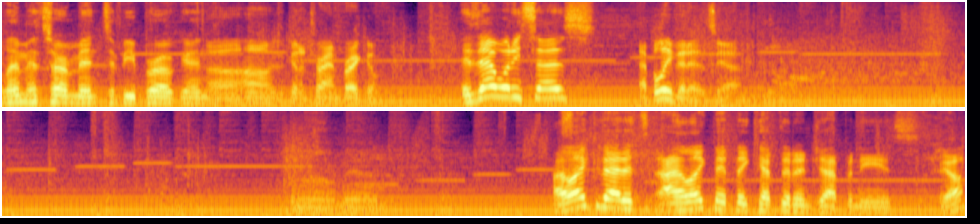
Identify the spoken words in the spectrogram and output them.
limits are meant to be broken. Uh huh. He's gonna try and break them. Is that what he says? I believe it is. Yeah. I like that it's I like that they kept it in Japanese. Yeah.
